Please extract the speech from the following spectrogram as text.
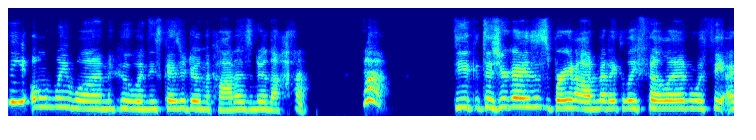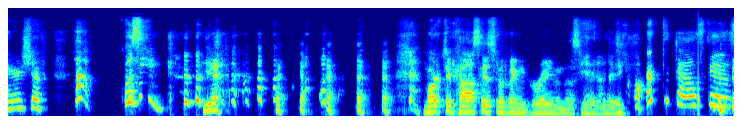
the only one who, when these guys are doing the katas and doing the ha, ha, do you, does your guys' brain automatically fill in with the Iron Chef? Ha, cuisine. Yeah. Mark Dacascos would have been great in this movie. Mark Dacascos.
